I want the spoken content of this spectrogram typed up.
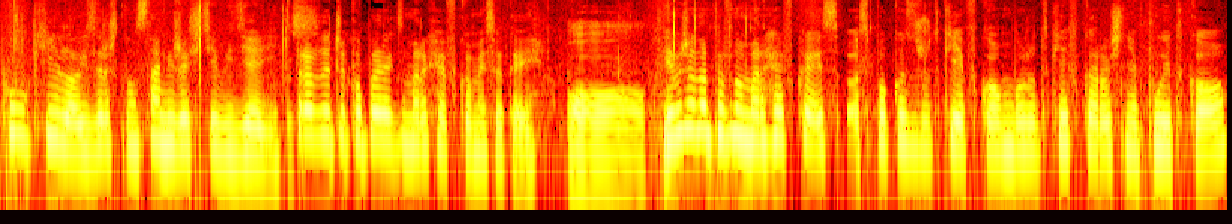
Pół kilo i zresztą sami żeście widzieli. Sprawdzę, czy koperek z marchewką jest ok. O, Wiem, że na pewno marchewka jest spoko z rzodkiewką, bo rzodkiewka rośnie płytko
